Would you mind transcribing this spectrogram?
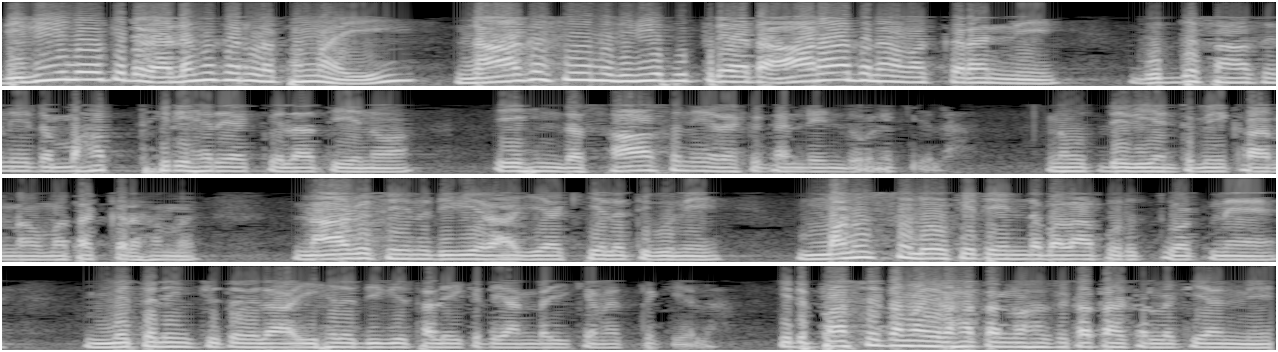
දිව්‍ය ලෝකෙට වැඩම කරලා තමයි නාගසේන දිව්‍ය පුත්‍රයාට ආරාධනාවක් කරන්නේ බුද්ධ ශාසනයට මහත් හිරිහැරයක් වෙලා තියෙනවා. ඒ හින්දා ශාසනය රැකගන්න ඉන්න ඕනේ කියලා. නමුත් දෙවියන්ට මේ කාරණාව මතක් කරාම නාගසේන දිව්‍ය රාජයා කියලා තිබුණේ මනුස්ස ලෝකෙට එන්න බලාපොරොත්තුවක් නැහැ. මෙතනින් චුත වෙලා ඉහළ දිව්‍ය තලයකට යන්නයි කැමැත්ත කියලා. ඊට පස්සේ තමයි රහතන් වහන්සේ කතා කරලා කියන්නේ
